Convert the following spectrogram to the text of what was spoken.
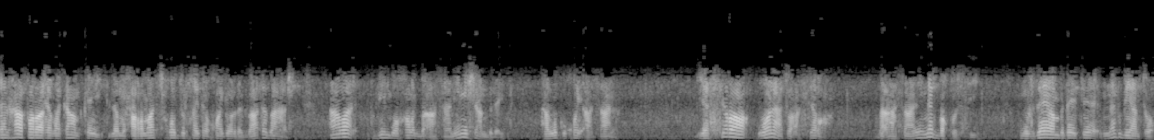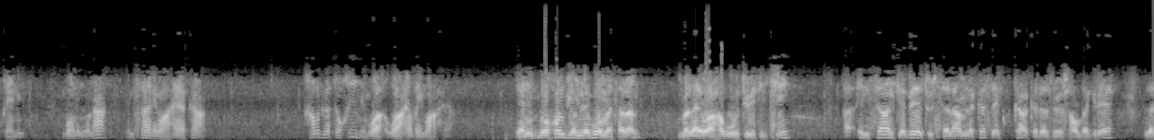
تەنها پەڕاهێڵەکان بکەی لە محڕمات خۆ درخیتەوە خی گەوردە باتە بەهاش ئاوا دین بۆ خەڵک بە ئاسانی نیشان بدەیت هەڵوەکو خۆی ئاسانە یەسیڕە وەلا تعسیڕە بە ئاسانی نەک بە قورسی مژدەیان بدەیتێ نەک بیان تۆقێنیت بۆ نمونە ئینسانی وا هەیە کە خەڵک لە تۆقێنێ واعظی وا هەیە یعنی بۆ خۆم گوێم لێ بووە مەسەرەن مەلای وا هەبوو توێتی چی ئینسان کە بێت و سەسلام لە کەسێک بکا کە دەستنوێش هەڵدەگرێ لە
